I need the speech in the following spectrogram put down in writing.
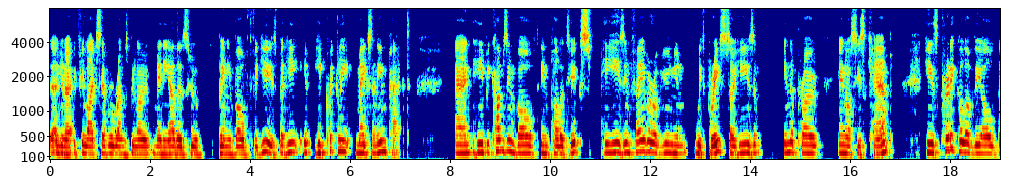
you know, if you like, several rungs below many others who have been involved for years, but he he quickly makes an impact and he becomes involved in politics. He is in favor of union with Greece, so he is in the pro Enosis camp. He is critical of the old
